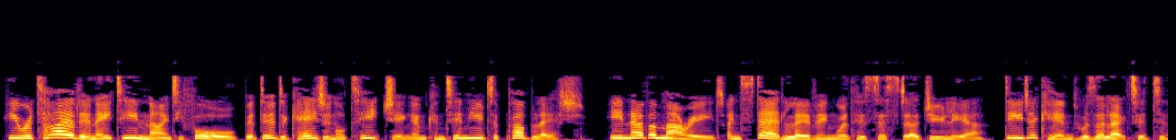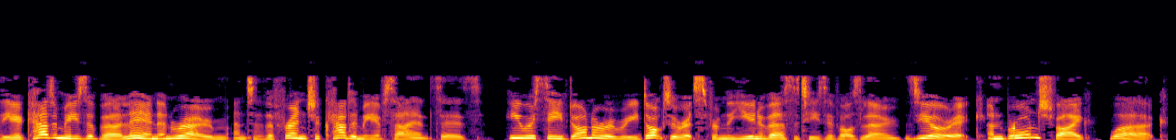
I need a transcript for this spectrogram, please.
He retired in 1894, but did occasional teaching and continued to publish. He never married, instead living with his sister Julia. Dedekind was elected to the Academies of Berlin and Rome, and to the French Academy of Sciences. He received honorary doctorates from the universities of Oslo, Zurich, and Braunschweig. Work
